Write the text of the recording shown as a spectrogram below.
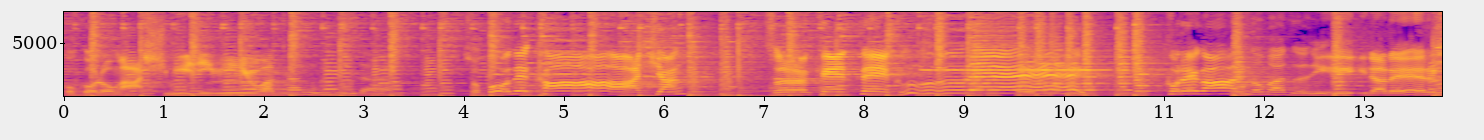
心がしみじみわかるんだ。そこで母ちゃんつけてくこれが飲まずにいられるかい。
